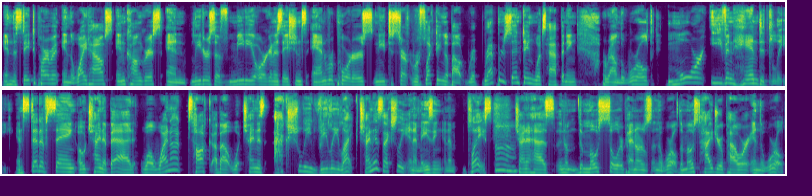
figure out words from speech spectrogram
in the State Department, in the White House, in Congress, and leaders of media organizations and reporters need to start reflecting about re- representing what's happening around the world more even-handedly. Instead of saying, "Oh, China bad," well, why not talk about what China's actually really like? China is actually an amazing place. mm, China has the most solar panels in the world, the most hydropower in the world.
